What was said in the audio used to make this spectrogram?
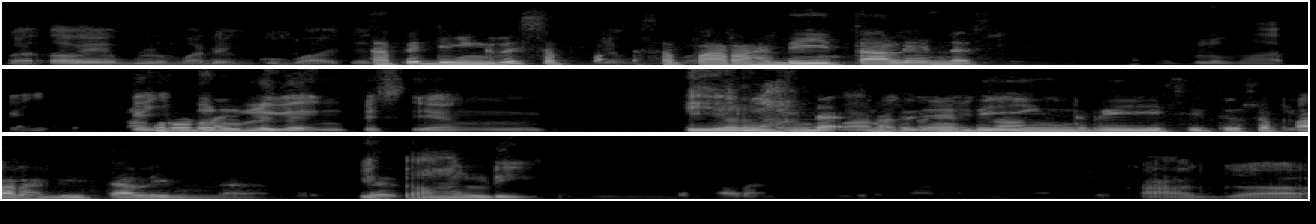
nggak tahu ya, belum ada yang kubaca. tapi di Inggris sep- separah di Italia enggak? Belum ada. Kayaknya, baru Liga Inggris yang Iyalah, Enggak, kan maksudnya di di Italia. Inggris itu separah di Italia enggak? Itali. Kagak.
